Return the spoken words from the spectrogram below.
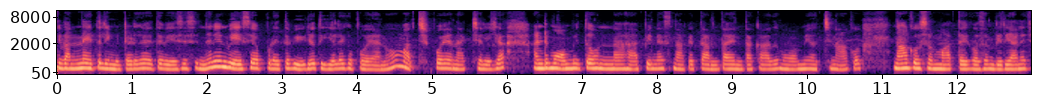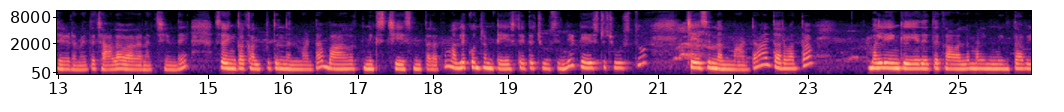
ఇవన్నీ అయితే లిమిటెడ్గా అయితే వేసేసింది. నేను వేసేటప్పుడు అయితే వీడియో తీయలేకపోయాను. మర్చిపోయాను యాక్చువల్గా. అంటే మా మమ్మీతో ఉన్న హ్యాపీనెస్ నాకైతే అంతా ఇంత కాదు. మా మమ్మీ వచ్చి నాకు నా కోసం మా అత్తయ్య కోసం బిర్యానీ చేయడం అయితే చాలా బాగా నచ్చింది. సో ఇంకా కలుపుతుందనమాట బాగా మిక్స్ చేసిన తర్వాత మళ్ళీ కొంచెం టేస్ట్ అయితే చూసింది. టేస్ట్ చూస్తూ చేసిందనమాట తర్వాత తర్వాత మళ్ళీ ఇంకా ఏదైతే కావాలో మళ్ళీ మిగతావి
